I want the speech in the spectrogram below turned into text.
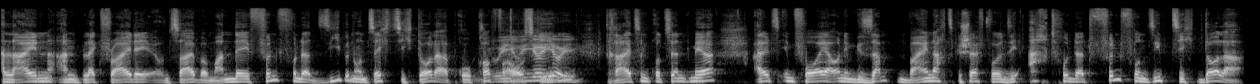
allein an Black Friday Friday und Cyber Monday 567 Dollar pro Kopf ui, ausgeben. Ui, ui, 13 Prozent mehr als im Vorjahr. Und im gesamten Weihnachtsgeschäft wollen sie 875 Dollar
